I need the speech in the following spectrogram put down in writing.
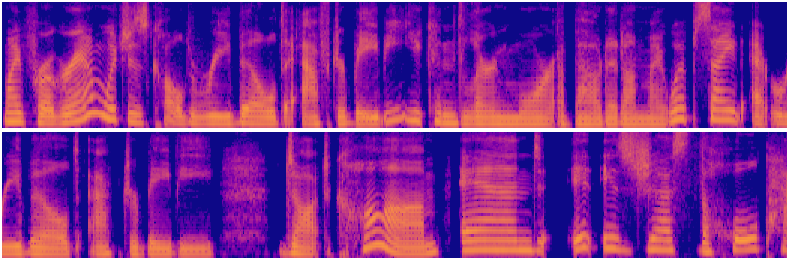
my program, which is called Rebuild After Baby. You can learn more about it on my website at rebuildafterbaby.com. And it is just the whole package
